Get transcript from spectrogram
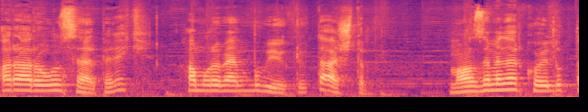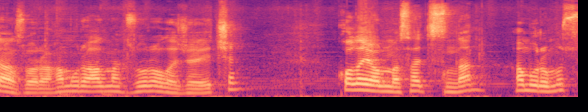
Ara ara un serperek hamuru ben bu büyüklükte açtım. Malzemeler koyulduktan sonra hamuru almak zor olacağı için kolay olması açısından hamurumuz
